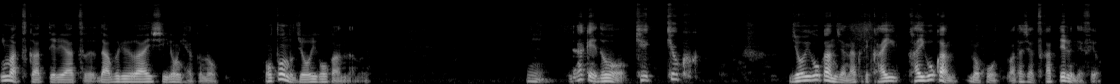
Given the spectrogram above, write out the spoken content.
今使ってるやつ、WIC400 のほとんど上位互換なのよ。うん。だけど、結局、上位互換じゃなくて下位下位互換の方、私は使ってるんですよ。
